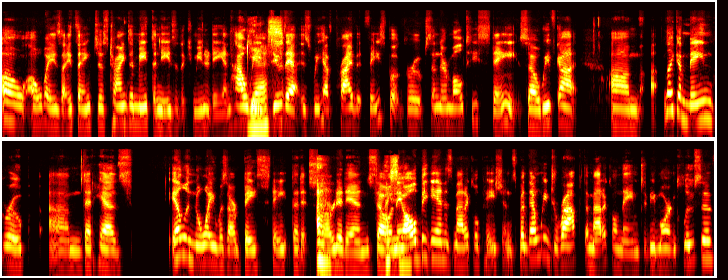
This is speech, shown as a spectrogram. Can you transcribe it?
Oh, always, I think, just trying to meet the needs of the community. And how we Yes. do that is we have private Facebook groups and they're multi state. So we've got um, like a main group um, that has Illinois was our base state that it Ah, started in. So, I and see. they all began as medical patients, but then we dropped the medical name to be more inclusive.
